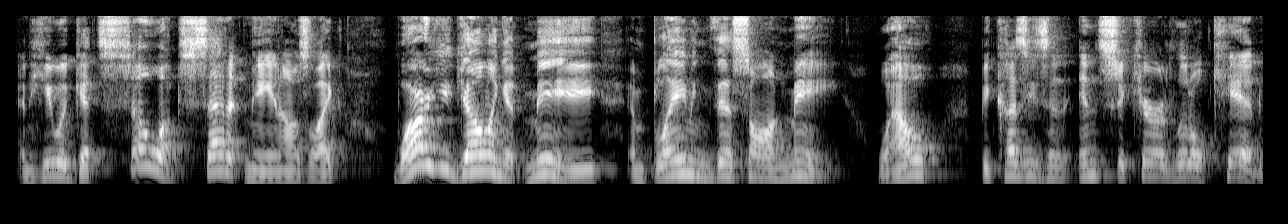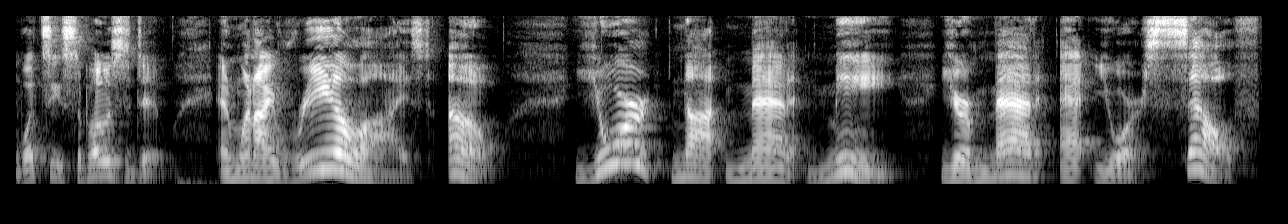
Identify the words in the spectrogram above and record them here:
and he would get so upset at me, and I was like, Why are you yelling at me and blaming this on me? Well, because he's an insecure little kid. What's he supposed to do? And when I realized, oh, you're not mad at me, you're mad at yourself,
